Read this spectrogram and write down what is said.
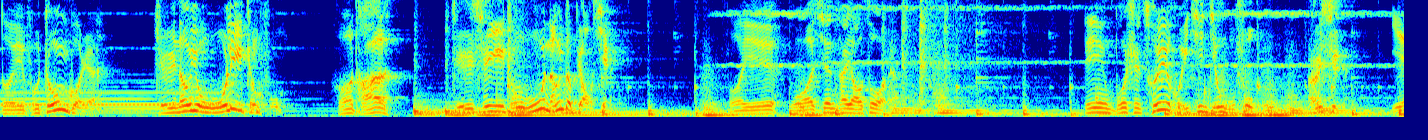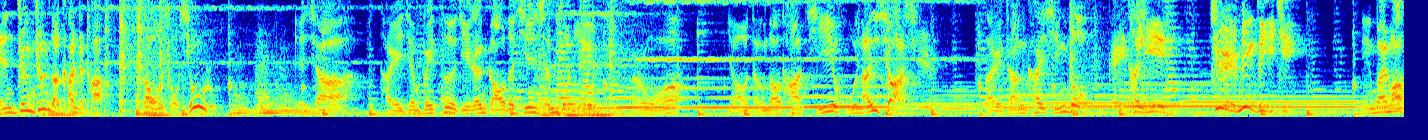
对付中国人，只能用武力征服，和谈只是一种无能的表现。所以我现在要做的，并不是摧毁金井武夫，而是眼睁睁地看着他遭受羞辱。眼下他已经被自己人搞得心神不宁，我要等到他骑虎难下时，再展开行动，给他以致命的一击。明白吗？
